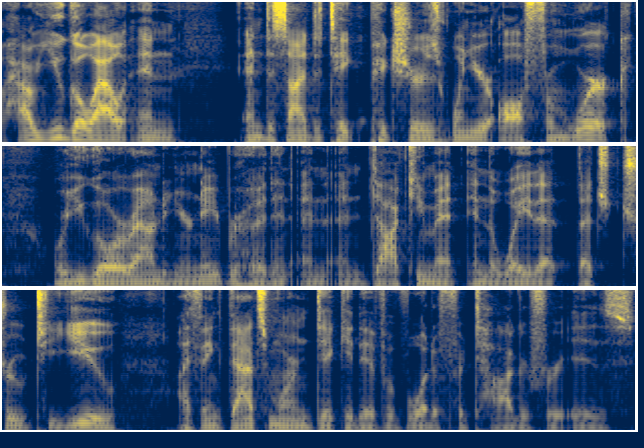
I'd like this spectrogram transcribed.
how you go out and and decide to take pictures when you're off from work or you go around in your neighborhood and and, and document in the way that that's true to you i think that's more indicative of what a photographer is.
